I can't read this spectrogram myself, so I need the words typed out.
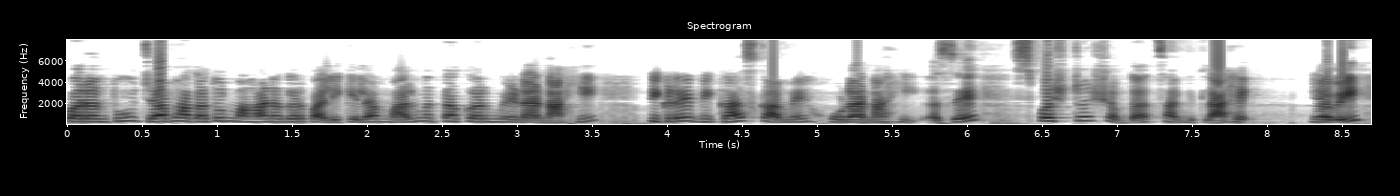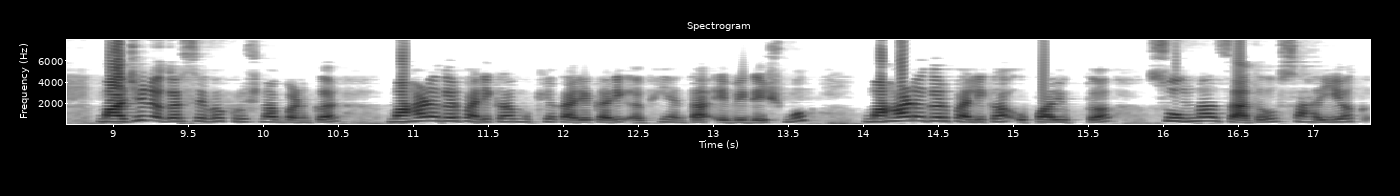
परंतु ज्या भागातून महानगरपालिकेला मालमत्ता कर मिळणार नाही तिकडे विकास कामे होणार नाही असे स्पष्ट शब्दात सांगितलं आहे. यावेळी माजी नगरसेवक कृष्णा बनकर महानगरपालिका मुख्य कार्यकारी अभियंता ए बी देशमुख महानगरपालिका उपायुक्त सोमनाथ जाधव सहाय्यक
